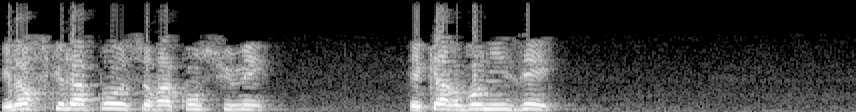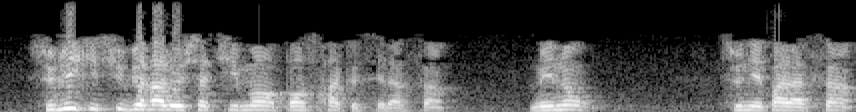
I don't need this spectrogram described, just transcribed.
Et lorsque la peau sera consumée et carbonisée, celui qui subira le châtiment pensera que c'est la fin. Mais non, ce n'est pas la fin.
